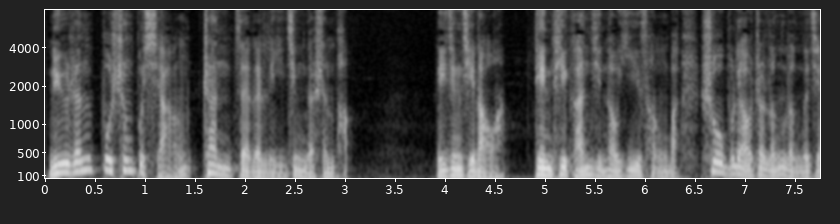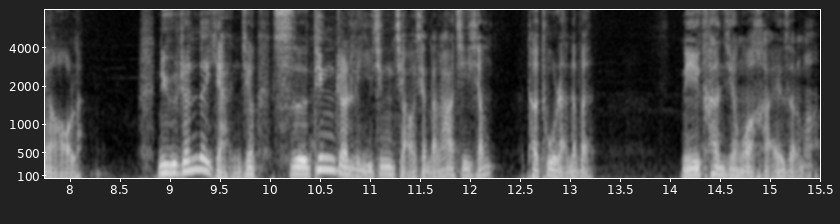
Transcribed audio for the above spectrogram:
女人不声不响站在了李静的身旁。李晶急道：“啊，电梯赶紧到一层吧，受不了这冷冷的煎熬了。”女人的眼睛死盯着李晶脚下的垃圾箱，她突然的问：“你看见我孩子了吗？”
